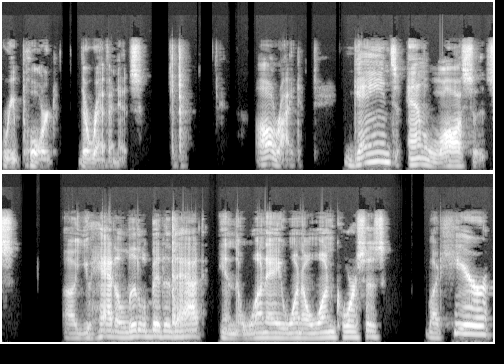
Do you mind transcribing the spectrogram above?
report the revenues. All right, gains and losses. Uh, you had a little bit of that in the 1A 101 courses, but here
